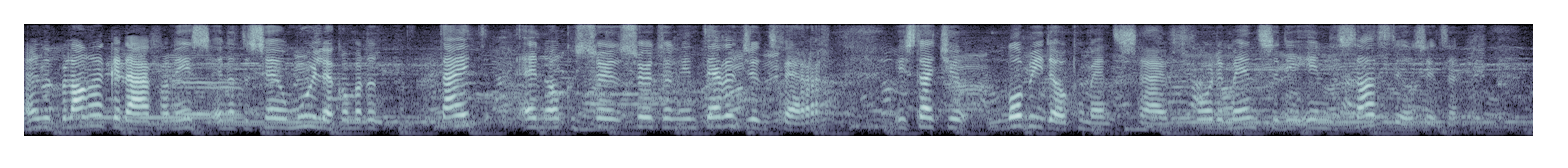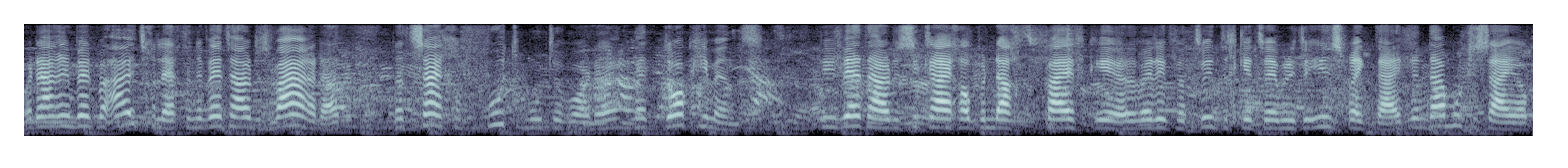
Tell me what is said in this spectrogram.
En het belangrijke daarvan is, en dat is heel moeilijk, omdat het tijd en ook een certain intelligence vergt, is dat je lobbydocumenten schrijft voor de mensen die in de stadsdeel zitten. Maar daarin werd me uitgelegd, en de wethouders waren dat, dat zij gevoed moeten worden met documents. Die wethouders die krijgen op een dag vijf keer, weet ik veel, twintig keer twee minuten inspreektijd. En daar moeten zij op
